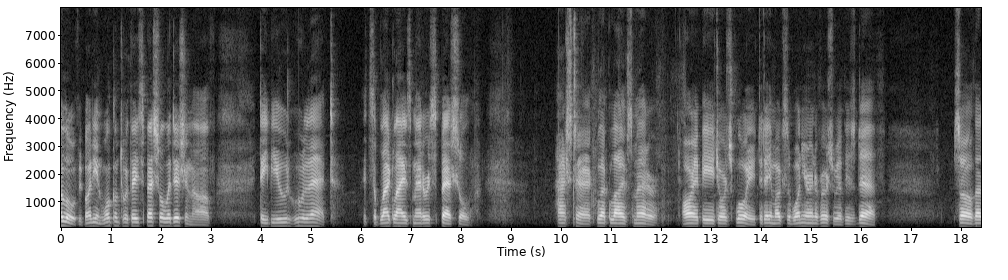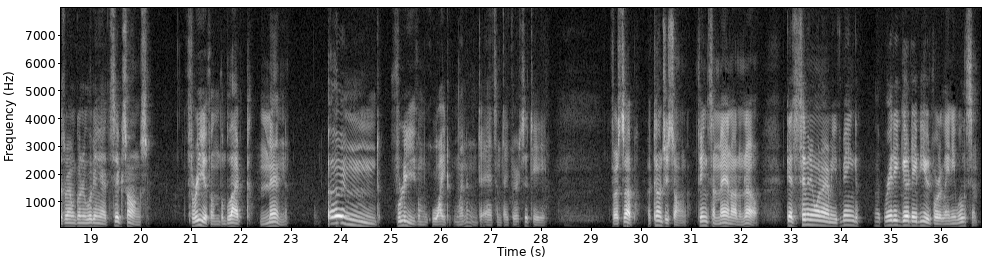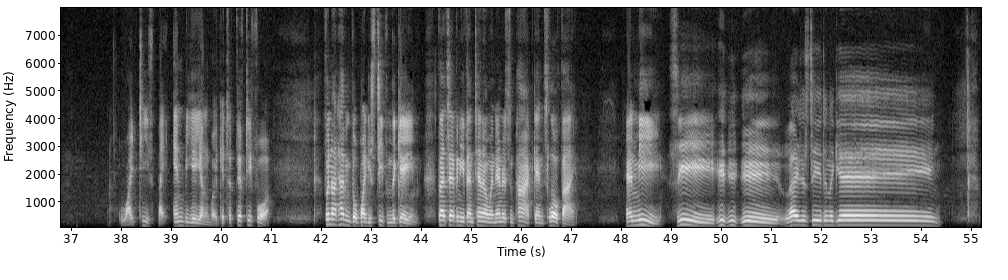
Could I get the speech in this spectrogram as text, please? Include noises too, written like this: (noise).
Hello, everybody, and welcome to today's special edition of Debut Roulette. It's the Black Lives Matter special. Hashtag Black Lives Matter. R.I.P. George Floyd. Today marks the one year anniversary of his death. So that's why I'm going to be looking at six songs. Three of them, the black men. And three of them, white women, to add some diversity. First up, a country song, Things a Man Ought to Know. Gets a 71 Army for being a pretty good debut for Lainey Wilson. White Teeth by NBA Youngboy gets a 54. For not having the whitest teeth in the game. That's Anthony Fantano and Anderson .Paak and Slowthai. And me, see, (laughs) whitest teeth in the game.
